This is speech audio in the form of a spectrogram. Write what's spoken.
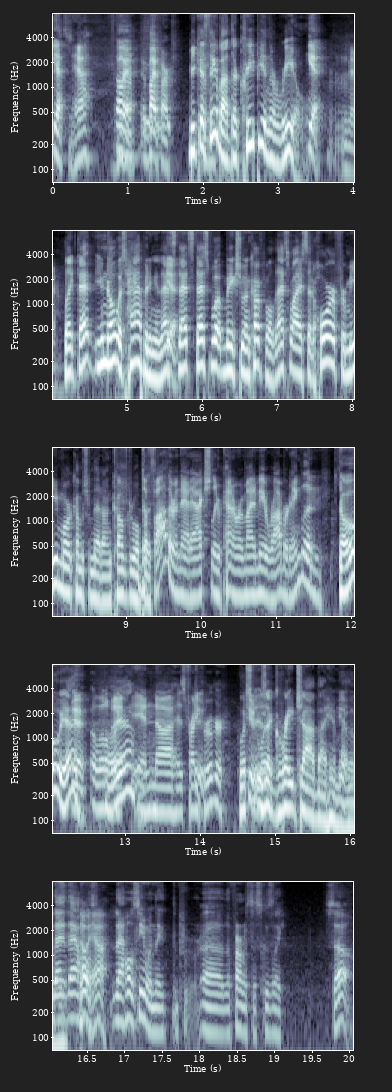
Yes. Yeah. Oh yeah, by far. Because think about it, they're creepy and they're real. Yeah. Yeah. Like that, you know what's happening, and that's Yeah. that's that's what makes you uncomfortable. That's why I said horror for me more comes from that uncomfortable The place. father in that actually kind of reminded me of Robert Englund oh yeah, Yeah. a little Oh, bit yeah. in uh, his Freddy Krueger. which Dude, is what- a great job by him. by the way. That, that Oh, whole yeah. that whole scene when they uh, the pharmacist was like, so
